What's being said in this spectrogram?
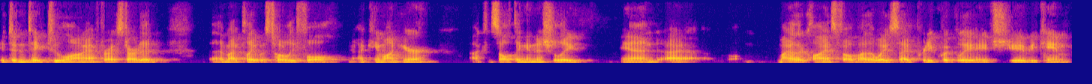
it didn't take too long after I started. Uh, my plate was totally full. I came on here uh, consulting initially, and I, my other clients fell by the wayside pretty quickly. HGA became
